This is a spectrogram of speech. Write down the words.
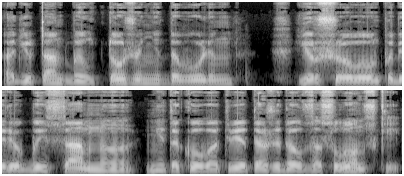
Адъютант был тоже недоволен. Ершова он поберег бы и сам, но не такого ответа ожидал Заслонский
